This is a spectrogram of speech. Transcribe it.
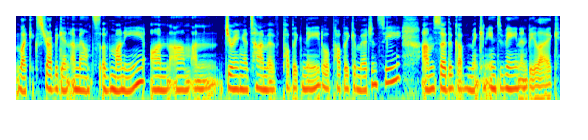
like extravagant amounts of money on, um, on during a time of public need or public emergency. Um, so the government can intervene and be like,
